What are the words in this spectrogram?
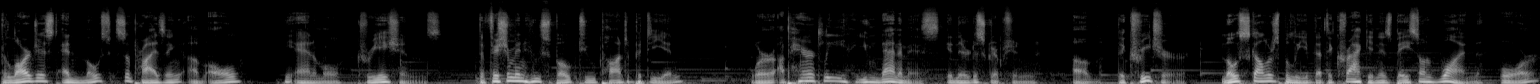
the largest and most surprising of all the animal creations. The fishermen who spoke to Pontoppidan were apparently unanimous in their description of the creature. Most scholars believe that the kraken is based on one or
